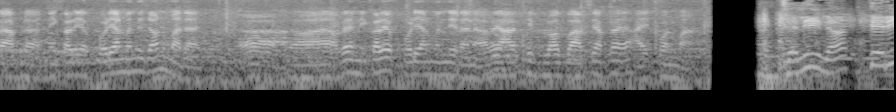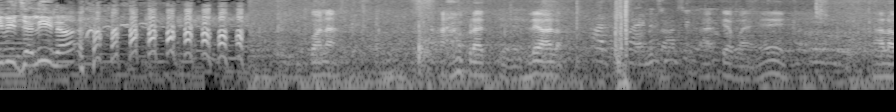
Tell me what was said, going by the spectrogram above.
આપણે નીકળીએ ખોડિયાર મંદિર જાવ ને હવે નીકળીએ ખોડિયાર મંદિર અને હવે આથી બ્લોગ આવશે આપણે આઈફોનમાં જલી ના બી જલી ના કોના? આપણા લે હાલો. આરકે ભાઈ હાલો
